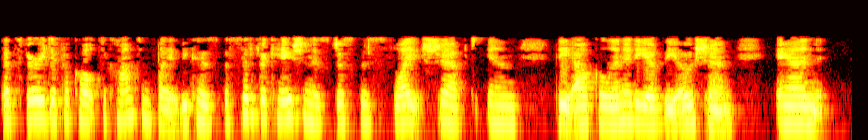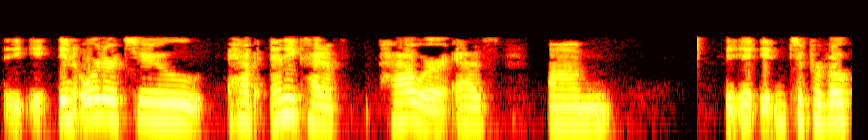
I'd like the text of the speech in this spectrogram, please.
that's very difficult to contemplate because acidification is just this slight shift in the alkalinity of the ocean. And in order to have any kind of power as um, it, it, to provoke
